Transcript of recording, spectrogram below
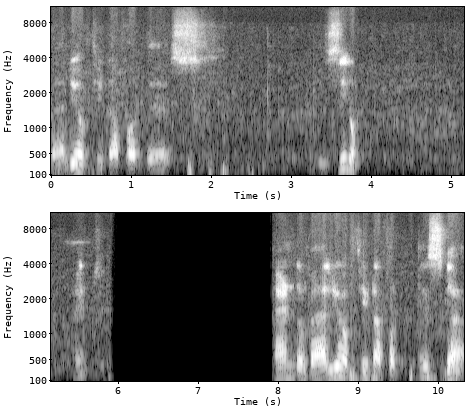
value of theta for this is zero. And the value of theta for this guy,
